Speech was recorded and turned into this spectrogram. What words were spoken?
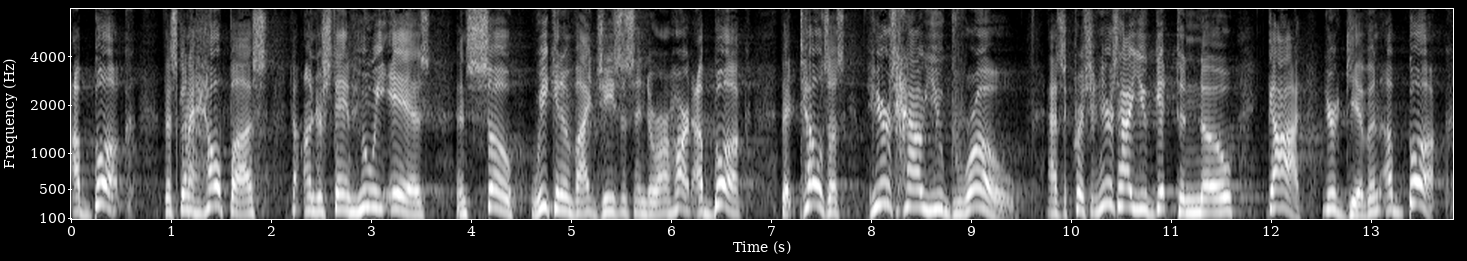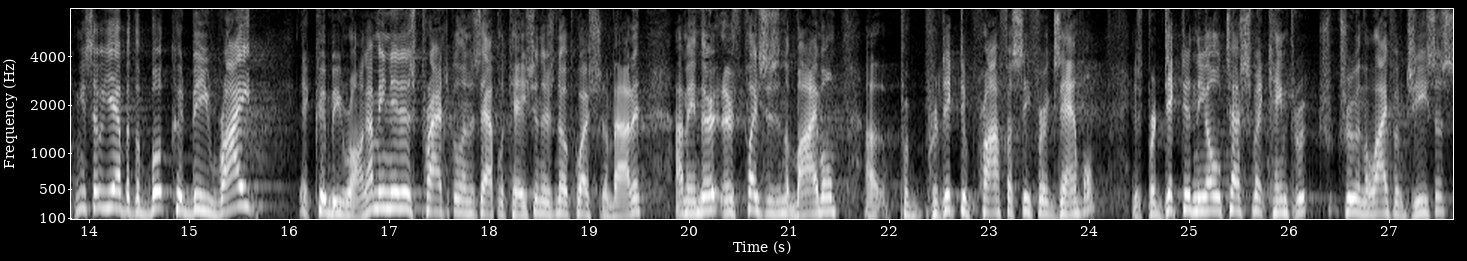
a book that's going to help us to understand who He is, and so we can invite Jesus into our heart. A book that tells us here's how you grow as a Christian, here's how you get to know God. You're given a book. And you say, well, yeah, but the book could be right. It could be wrong. I mean, it is practical in its application. There's no question about it. I mean, there, there's places in the Bible, uh, predictive prophecy, for example, is predicted in the Old Testament, came through, true in the life of Jesus,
